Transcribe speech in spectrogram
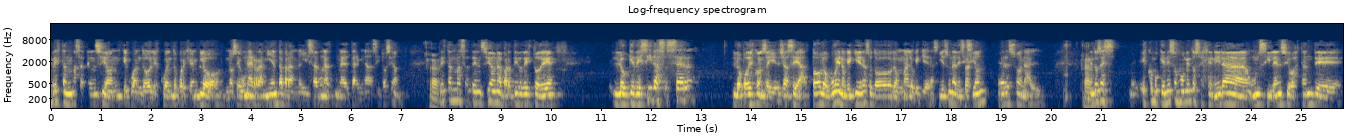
prestan más atención que cuando les cuento, por ejemplo, no sé, una herramienta para analizar una, determinada situación. Prestan más atención a partir de esto de lo que decidas ser, lo podés conseguir, ya sea todo lo bueno que quieras o todo lo malo que quieras. Y es una decisión personal. Entonces, es como que en esos momentos se genera un silencio bastante,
